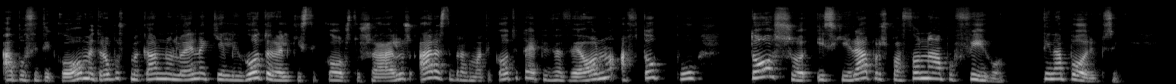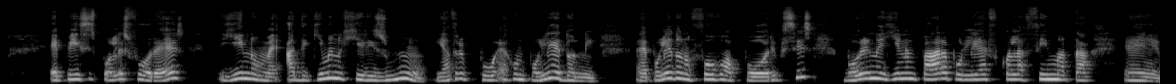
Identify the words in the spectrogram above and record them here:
αποθητικό, με τρόπους που με κάνουν όλο ένα και λιγότερο ελκυστικό στους άλλους, άρα στην πραγματικότητα επιβεβαιώνω αυτό που τόσο ισχυρά προσπαθώ να αποφύγω, την απόρριψη. Επίσης, πολλές φορές γίνομαι αντικείμενο χειρισμού. Οι άνθρωποι που έχουν πολύ, έντονη, ε, πολύ έντονο φόβο απόρριψης μπορεί να γίνουν πάρα πολύ εύκολα θύματα ε,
